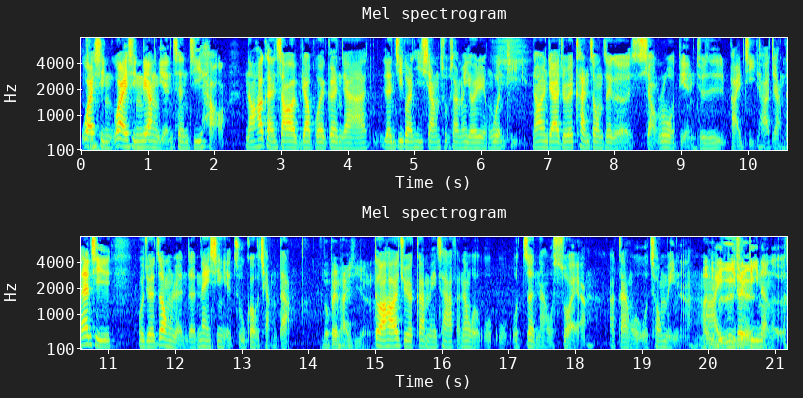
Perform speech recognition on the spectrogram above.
外形外形亮眼，成绩好。然后他可能稍微比较不会跟人家人际关系相处上面有一点问题，然后人家就会看中这个小弱点，就是排挤他这样。但其实我觉得这种人的内心也足够强大。都被排挤了。对啊，他会觉得干没差，反正我我我我正啊，我帅啊。啊，干我我聪明啊，妈一堆低能儿。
